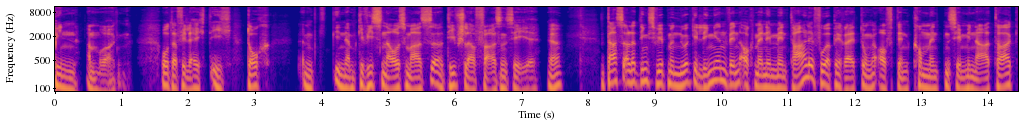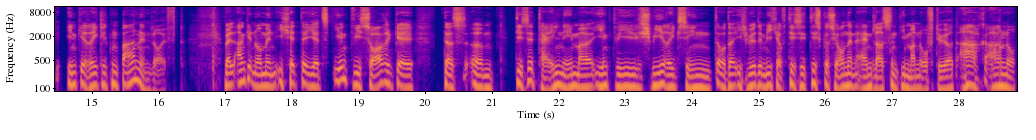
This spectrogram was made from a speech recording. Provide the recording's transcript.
bin am Morgen. Oder vielleicht ich doch in einem gewissen Ausmaß äh, Tiefschlafphasen sehe. Ja? Das allerdings wird mir nur gelingen, wenn auch meine mentale Vorbereitung auf den kommenden Seminartag in geregelten Bahnen läuft. Weil angenommen, ich hätte jetzt irgendwie Sorge, dass ähm, diese Teilnehmer irgendwie schwierig sind oder ich würde mich auf diese Diskussionen einlassen, die man oft hört. Ach, Arno,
